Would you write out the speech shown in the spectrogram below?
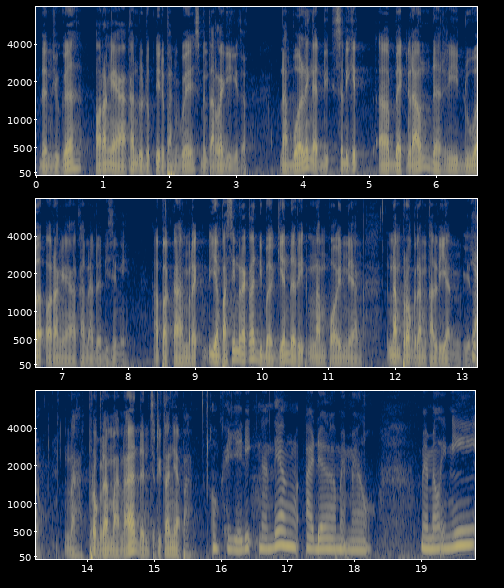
dan juga orang yang akan duduk di depan gue sebentar lagi gitu. Nah, boleh nggak di- sedikit uh, background dari dua orang yang akan ada di sini? Apakah mereka, yang pasti mereka di bagian dari enam poin yang enam program kalian gitu. Ya. Nah, program mana dan ceritanya apa? Oke, jadi nanti yang ada Memel. Memel ini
